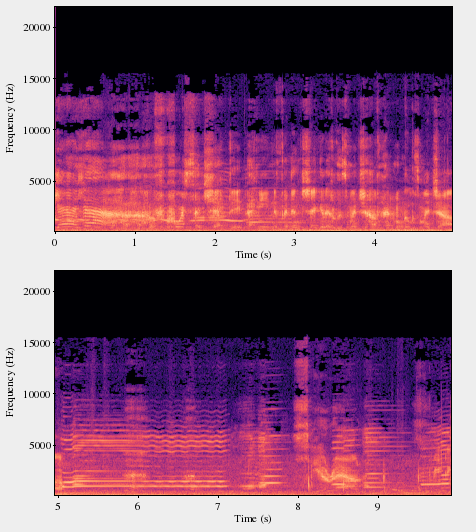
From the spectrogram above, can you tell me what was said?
Yeah, yeah. of course I checked it. I mean, if I didn't check it, I'd lose my job. I don't want to lose my job. See you around. Free to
